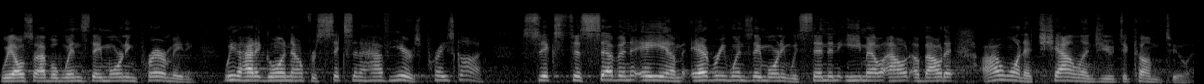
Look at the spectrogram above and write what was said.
we also have a Wednesday morning prayer meeting. We've had it going now for six and a half years. Praise God. 6 to 7 a.m. every Wednesday morning. We send an email out about it. I want to challenge you to come to it.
